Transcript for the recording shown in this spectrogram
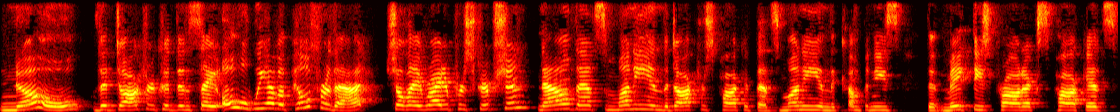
no, the doctor could then say, Oh, well, we have a pill for that. Shall I write a prescription? Now that's money in the doctor's pocket. That's money in the companies that make these products pockets.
